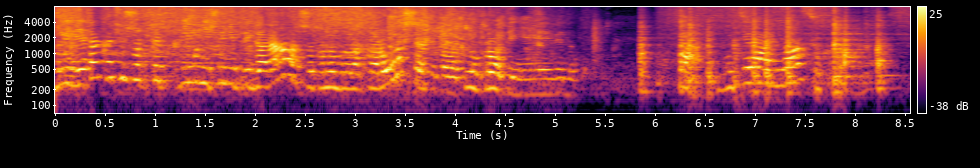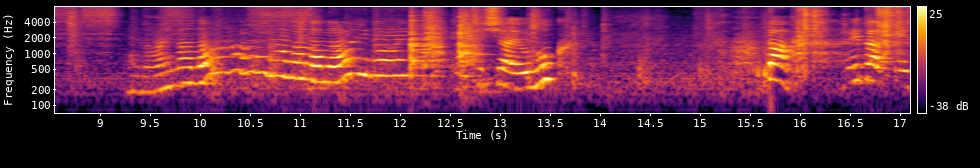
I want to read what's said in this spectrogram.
Блин, я так хочу, чтобы к нему ничего не пригорало, чтобы оно было хорошее, вот это вот, ну, противень я имею в виду. Так, вытираем насухо. Дай, дай, дай. Очищаю лук. Так, ребятки,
